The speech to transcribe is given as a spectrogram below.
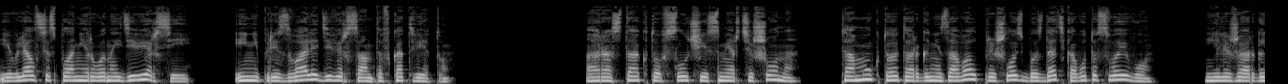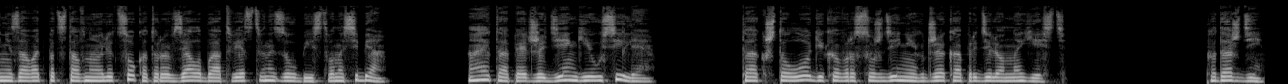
являлся спланированной диверсией, и не призвали диверсантов к ответу. А раз так, то в случае смерти Шона тому, кто это организовал, пришлось бы сдать кого-то своего. Или же организовать подставное лицо, которое взяло бы ответственность за убийство на себя. А это, опять же, деньги и усилия. Так что логика в рассуждениях Джека определенно есть. Подожди.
